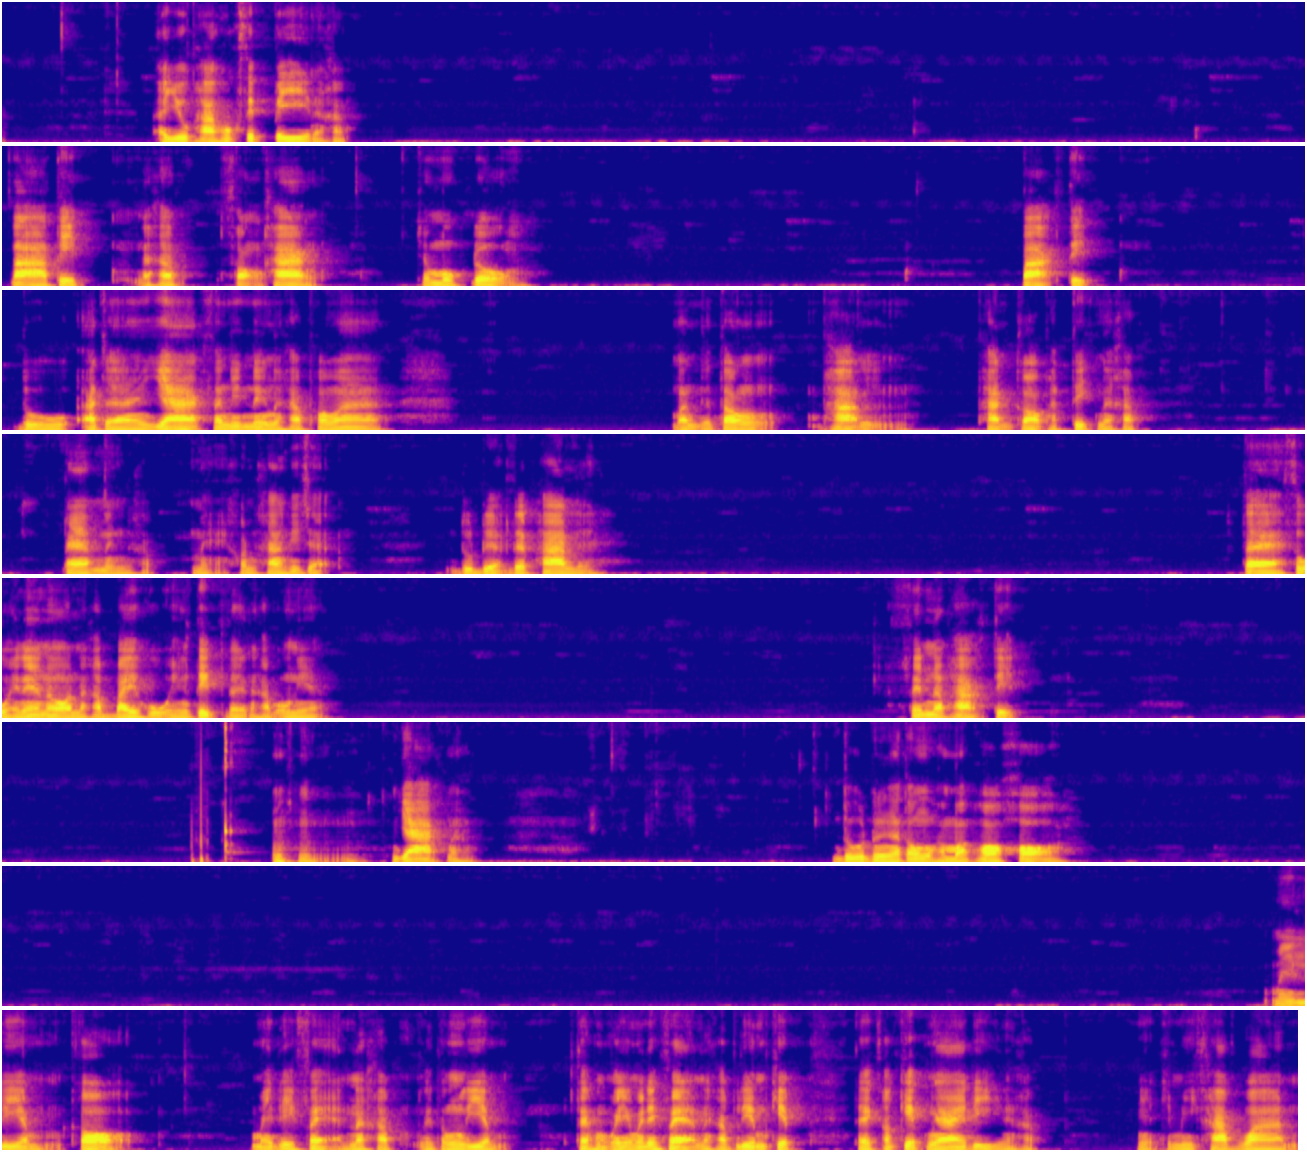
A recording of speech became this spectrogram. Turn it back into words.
อายุพระหกสิบปีนะครับ ตาติดนะครับสองข้าง จมูกโด่ง ปากติด ดูอาจจะยากสักนิดนึงนะครับ เพราะว่า มันจะต้องผ่านผ่านกรอบพลาสติกนะครับ แป๊บหนึ่งครับแหมค่อนข้างที่จะดูเดือดเลือดพล่านเลย แต่สวยแน่นอนนะครับ ใบหูยังติดเลยนะครับ องค์เนี้ยเส้นหน้าผากติดยากนะครับ ดูเนื้อตรงคำว่าพอคอไม่เลี่ยมก็ไม่ได้แฝนนะครับเลยต้องเลี่ยม แต่ผมก็ยังไม่ได้แฝนนะครับ เลี่ยมเก็บ แต่ก็เก็บง่ายดีนะครับ เนี่ยจะมีคาบว่าน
